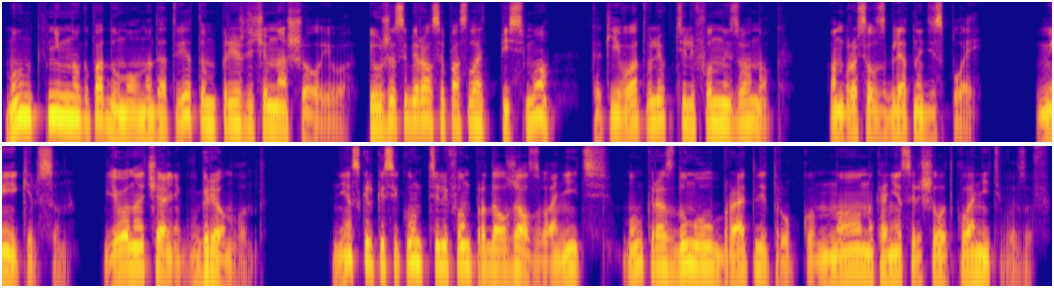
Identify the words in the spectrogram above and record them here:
Мунк немного подумал над ответом, прежде чем нашел его, и уже собирался послать письмо, как его отвлек телефонный звонок. Он бросил взгляд на дисплей. Микельсон, его начальник в Грёнланд. Несколько секунд телефон продолжал звонить. Мунк раздумывал, брать ли трубку, но, наконец, решил отклонить вызов.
